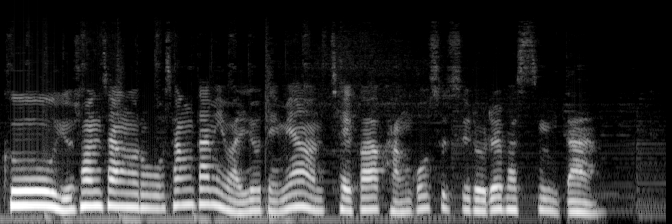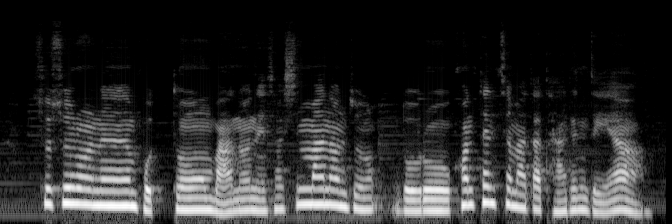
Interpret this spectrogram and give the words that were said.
그 유선상으로 상담이 완료되면 제가 광고 수수료를 받습니다. 수수료는 보통 만원에서 10만원 정도로 컨텐츠마다 다른데요.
